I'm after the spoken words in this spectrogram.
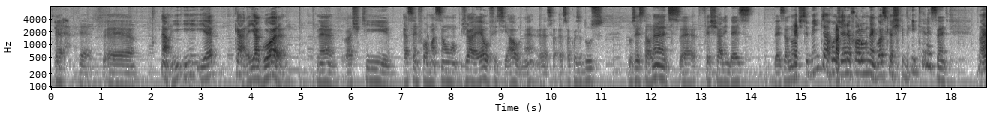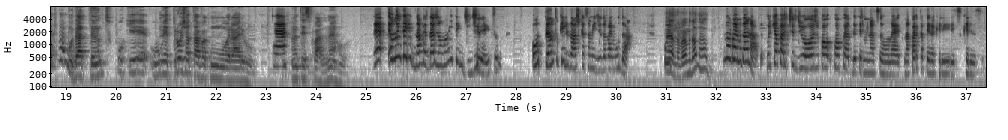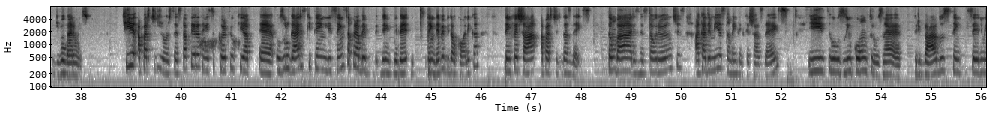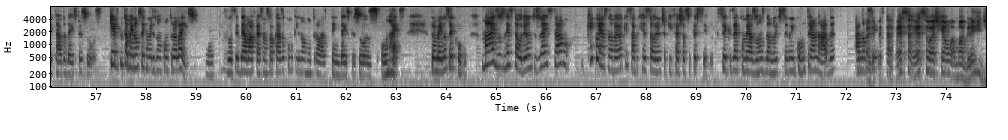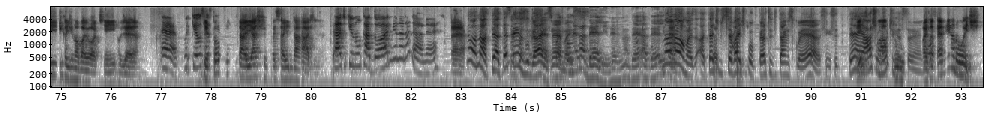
É, é. é não, e, e, e, é. Cara, e agora, né? Acho que essa informação já é oficial, né? Essa, essa coisa dos, dos restaurantes é, fecharem 10, 10 da noite. É. Se bem que a Rogéria falou um negócio que eu achei bem interessante. Não é que vai mudar tanto, porque o metrô já estava com um horário é. Antecipado, né, Rô? É, eu não entendi, na verdade, eu não entendi direito o tanto que eles acham que essa medida vai mudar. É, não vai mudar nada. Não vai mudar nada, porque a partir de hoje, qual, qual foi a determinação, né? Na quarta-feira que eles, que eles divulgaram isso. Que a partir de hoje, sexta-feira, tem esse curfew que é, os lugares que têm licença para vender bebida alcoólica tem que fechar a partir das 10. Então, bares, restaurantes, academias também tem que fechar às 10 e os encontros, né, privados têm que ser limitados a 10 pessoas. Que eles também não sei como eles vão controlar isso. Né? Se você der uma festa na sua casa, como que eles vão controlar se tem 10 pessoas ou mais? Também não sei como. Mas os restaurantes já estavam. Quem conhece Nova York sabe que restaurante aqui fecha super cedo. Se você quiser comer às 11 da noite, você não encontra nada. A não Mas ser... essa, essa, essa eu acho que é uma, grande dica de Nova York, hein, Rogéria? É, porque os porque restaurantes. Todo mundo tá aí acha que vai sair tarde, né? Cidade que nunca dorme, não, né? É. Não, não, até, até tem pode, os lugares, é, né? Pode mas... comer na Delhi, né? Na De a Delhi não, é. não, mas até tipo, você vai, tipo, perto de Times Square, assim, você tem, acha um monte de restaurante. Mas até meia-noite.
